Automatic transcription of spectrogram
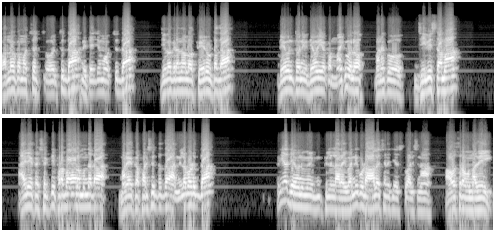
పరలోకం వచ్చి వచ్చుద్దా? నిత్య జీవం వచ్చుద్దా? జీవగ్రంథంలో పేరు ఉంటుందా? దేవునితోని దేవుని యొక్క మహిమలో మనకు జీవిస్తామా? ఆయన యొక్క శక్తి ప్రభావాల ముందట మన యొక్క పరిశుద్ధత నిలబడుద్దా? ప్రియ దేవుని పిల్లలారా ఇవన్నీ కూడా ఆలోచన చేసుకోవాల్సిన అవసరం ఉన్నది.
